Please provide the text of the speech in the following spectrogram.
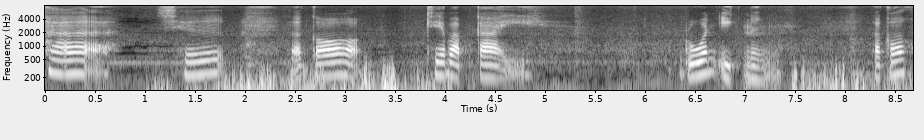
ค่ะ เชึบแล้วก็เคบับไก่ร้วนอีกหนึ่ง แล้วก็โค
